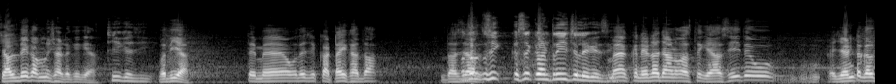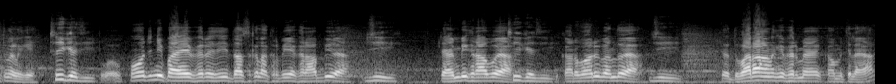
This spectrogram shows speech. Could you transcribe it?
ਚੱਲਦੇ ਕੰਮ ਨੂੰ ਛੱਡ ਕੇ ਗਿਆ। ਠੀਕ ਹੈ ਜੀ। ਵਧੀਆ। ਤੇ ਮੈਂ ਉਹਦੇ 'ਚ ਘਾਟਾ ਹੀ ਖਾਦਾ 10000 ਮਤਲਬ ਤੁਸੀਂ ਕਿਸੇ ਕੰਟਰੀ 'ਚ ਚਲੇ ਗਏ ਸੀ? ਮੈਂ ਕੈਨੇਡਾ ਜਾਣ ਵਾਸਤੇ ਗਿਆ ਸੀ ਤੇ ਉਹ ਏਜੰਟ ਗਲਤ ਮਿਲ ਗਏ। ਠੀਕ ਹੈ ਜੀ। ਉਹ ਪਹੁੰਚ ਨਹੀਂ ਪਾਏ ਫਿਰ ਅਸੀਂ 10 ਕੁ ਲੱਖ ਰੁਪਏ ਖਰਾਬ ਵੀ ਹੋਇਆ। ਜੀ। ਟਾਈਮ ਵੀ ਖਰਾਬ ਹੋਇਆ। ਠੀਕ ਹੈ ਜੀ। ਕਾਰੋਬਾਰ ਵੀ ਬੰਦ ਹੋਇਆ। ਜੀ। ਤੇ ਦੁਬਾਰਾ ਆਣ ਕੇ ਫਿਰ ਮੈਂ ਕੰਮ ਚਲਾਇਆ।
